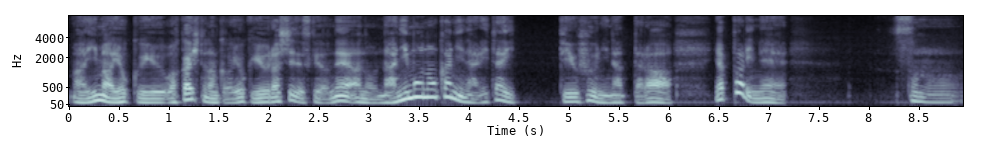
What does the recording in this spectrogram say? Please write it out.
まあ今よく言う、若い人なんかがよく言うらしいですけどね、あの何者かになりたいっていう風になったら、やっぱりね、その、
